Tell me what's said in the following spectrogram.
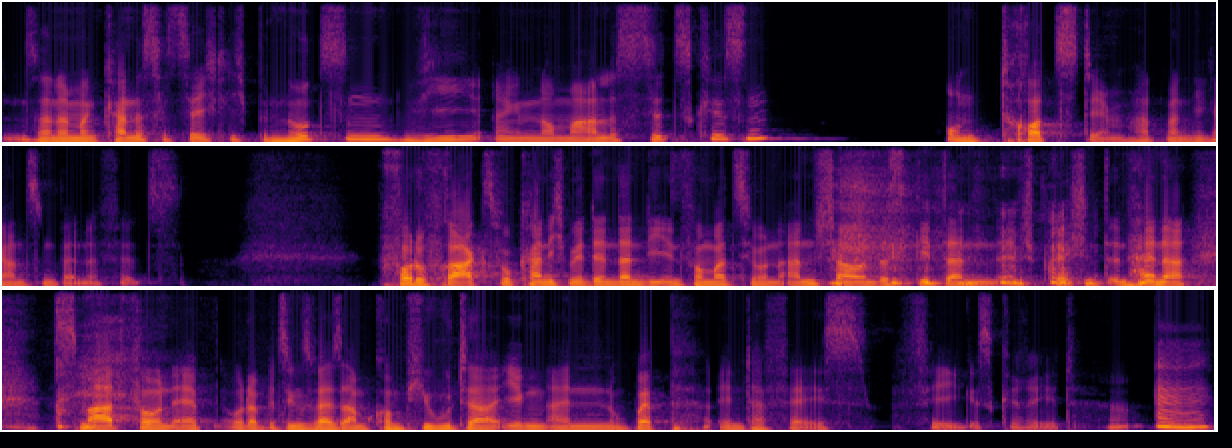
sondern man kann es tatsächlich benutzen wie ein normales Sitzkissen und trotzdem hat man die ganzen Benefits. Bevor du fragst, wo kann ich mir denn dann die Informationen anschauen, das geht dann entsprechend in einer Smartphone-App oder beziehungsweise am Computer irgendein Web-Interface fähiges Gerät. Ja. Mhm.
